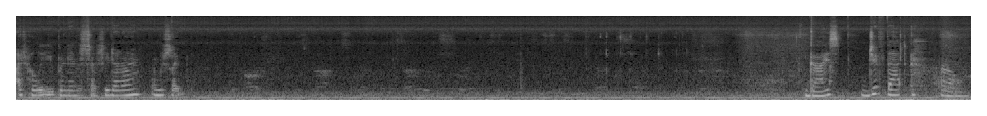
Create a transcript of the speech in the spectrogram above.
I totally eat banana sexy, don't I? I'm just like. Guys, gif that. Um.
